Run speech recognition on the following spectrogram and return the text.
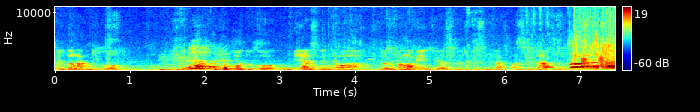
글도 남기고 이렇게 두고 두고 음미하시는 영화 그런 경험이 되었으면 좋겠습니다. 고맙습니다.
